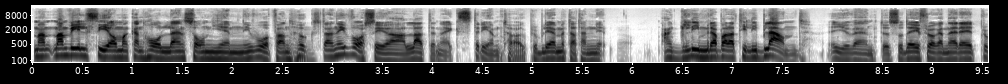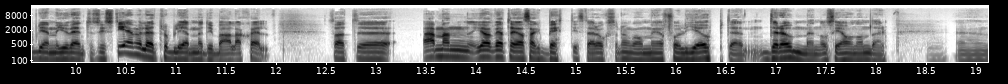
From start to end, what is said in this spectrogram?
man, man vill se om man kan hålla en sån jämn nivå för hans högsta nivå ser ju alla att den är extremt hög. Problemet är att han han glimrar bara till ibland i Juventus och det är ju frågan, är det ett problem med Juventus system eller ett problem med Dybala själv? Så att, eh, ja, men jag vet att jag har sagt Bettis där också någon gång men jag ge upp den drömmen och se honom där. Eh,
